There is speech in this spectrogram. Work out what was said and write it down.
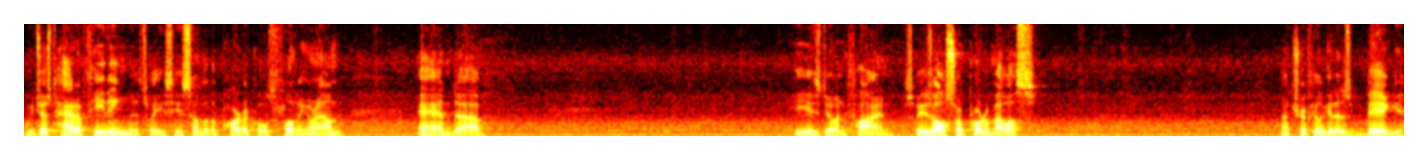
We just had a feeding, that's why you see some of the particles floating around. And uh, he's doing fine. So he's also a protomelas. Not sure if he'll get as big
